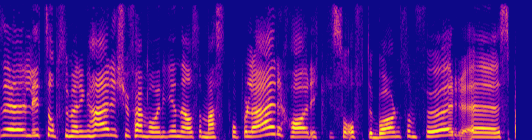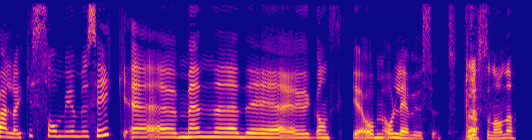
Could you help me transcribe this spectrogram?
eh, litt oppsummering her. 25-åringen er altså mest populær. Har ikke så ofte barn som før. eh, Spiller ikke så mye musikk, eh, men eh, det er ganske å, å leve usunt. Navn, ja.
